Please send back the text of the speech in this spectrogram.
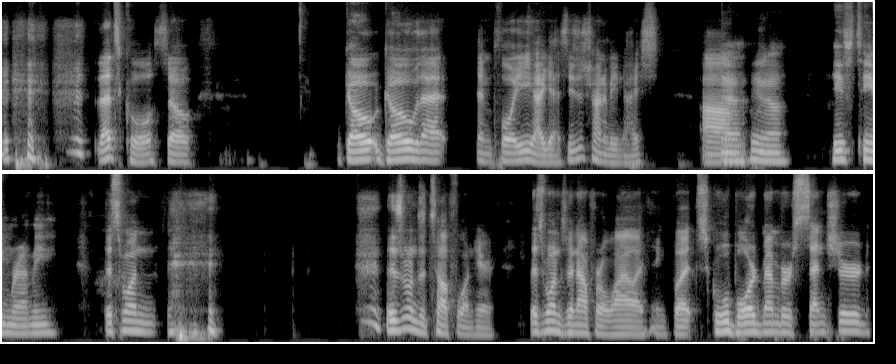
That's cool. So go go that employee, I guess. He's just trying to be nice. yeah, Um you know, he's Team Remy. this one this one's a tough one here. This one's been out for a while, I think, but school board members censured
